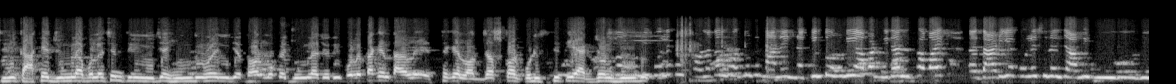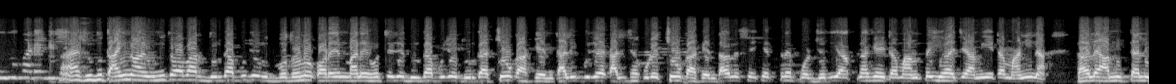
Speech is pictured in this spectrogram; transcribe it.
তিনি কাকে জুমলা বলেছেন? তিনি নিজে হিন্দু হয়ে নিজের ধর্মকে জুমলা যদি বলে থাকেন তাহলে এর থেকে লজ্জাস্কর পরিস্থিতি একজন হিন্দু হ্যাঁ শুধু তাই নয় উনি তো আবার দুর্গাপুজোর উদ্বোধনও করেন মানে হচ্ছে যে দুর্গাপুজো দুর্গার চোখ আঁকেন কালী পুজোয় কালী ঠাকুরের চোখ আঁকেন তাহলে সেই ক্ষেত্রে যদি আপনাকে এটা মানতেই হয় যে আমি এটা মানি না তাহলে আমি তাহলে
